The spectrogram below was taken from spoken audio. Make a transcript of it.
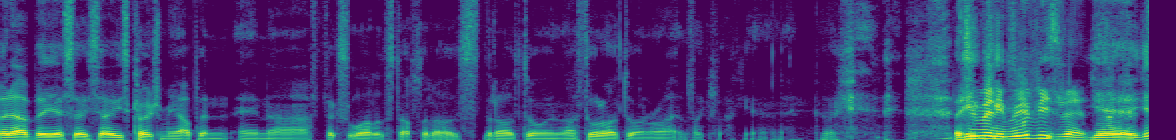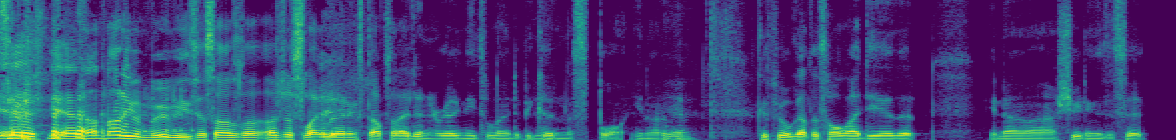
But uh, but yeah, so so he's coached me up and and uh, fixed a lot of the stuff that I was that I was doing. I thought I was doing right. I was like, fuck yeah, man. Too many keeps- movies, man. Yeah, yeah, yeah. Not not even movies. Just I was I was just like learning stuff that I didn't really need to learn to be good in the sport. You know what I mean? Because people got this whole idea that. You know, uh, shooting is a certain,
